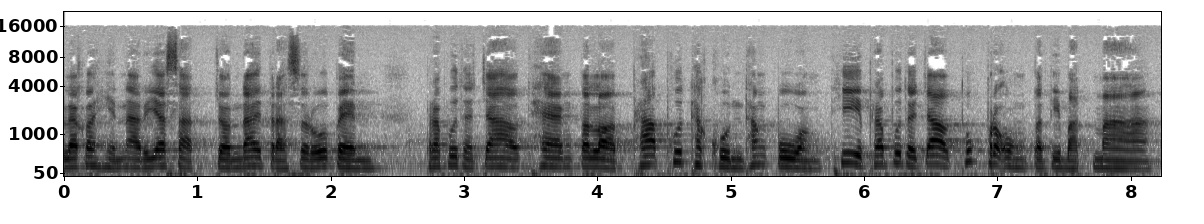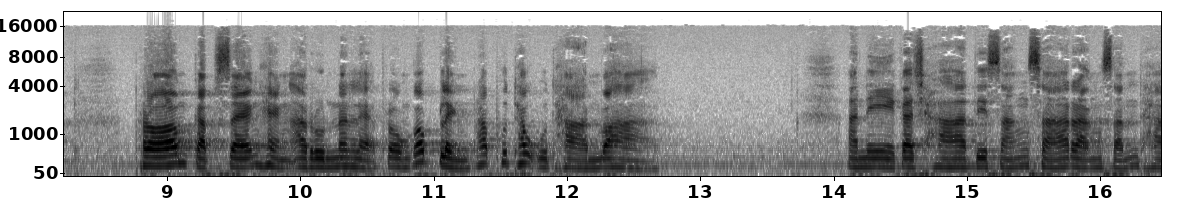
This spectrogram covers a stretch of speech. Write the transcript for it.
แล้วก็เห็นอริยสัจจนได้ตรัสรู้เป็นพระพุทธเจ้าแทงตลอดพระพุทธคุณทั้งปวง ที่พระพุทธเจ้าทุกพระองค์ปฏิบัติมา พร้อมกับแสงแห่งอรุณนั่นแหละ พระองค์ก็เปล่งพระพุทธอุทานว่า อเนกชาติสังสารังสันทา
